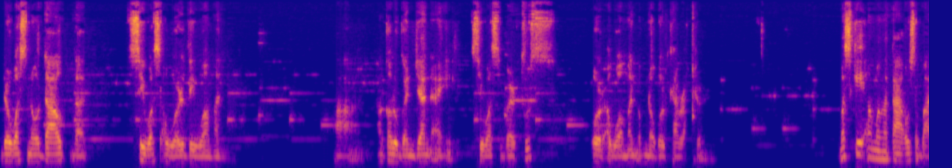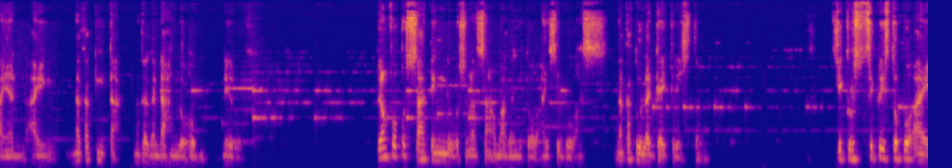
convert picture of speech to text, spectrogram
there was no doubt that she was a worthy woman. Uh, ang kalugan dyan ay she was virtuous or a woman of noble character. Maski ang mga tao sa bayan ay nakakita ng kagandahang loob ni Ruth. Pero ang focus sa ating devotional sa umagang ito ay si Buas, na katulad kay Kristo. Si, si Kristo po ay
